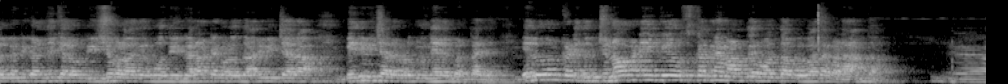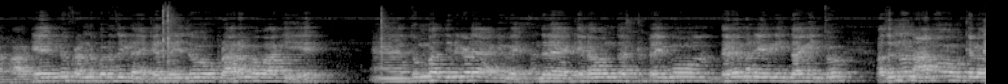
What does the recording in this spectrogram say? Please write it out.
ಗಂಟೆಗಳಲ್ಲಿ ಕೆಲವೊಂದು ವಿಷಯಗಳಾಗಿರ್ಬೋದು ಈ ಗಲಾಟೆಗಳು ದಾರಿ ವಿಚಾರ ಬೇರೆ ವಿಚಾರಗಳು ಮುನ್ನೆಲೆ ಬರ್ತಾ ಇದೆ. ಎಲ್ಲೋ ಒಂದ್ ಕಡೆ ಇದು ಚುನಾವಣೆಗೋಸ್ಕರನೇ ಮಾಡ್ತಾ ಇರುವಂತಹ ವಿವಾದಗಳ ಅಂತ. ಹಾಗೆ ಎಲ್ಲೂ ಕಂಡು ಬರುವುದಿಲ್ಲ ಯಾಕಂದ್ರೆ ಇದು ಪ್ರಾರಂಭವಾಗಿ ತುಂಬಾ ದಿನಗಳೇ ಆಗಿವೆ. ಅಂದ್ರೆ ಕೆಲವೊಂದಷ್ಟು ಟೈಮು ತೆರೆಮರೆಯಲ್ಲಿ ಇದ್ದಾಗಿತ್ತು. ಅದನ್ನು ನಾನು ಕೆಲವು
